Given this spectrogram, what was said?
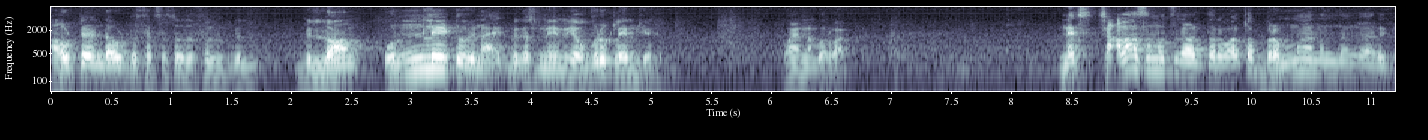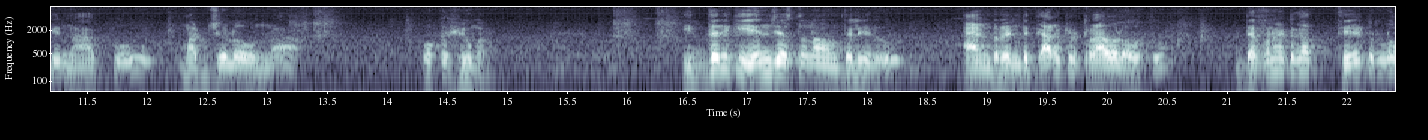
out and out the success of the film will belong only to Vinayak because మేము ఎవరు క్లెయిమ్ చేయలేదు. పాయింట్ నెంబర్ వన్ నెక్స్ట్ చాలా సంవత్సరాల తర్వాత బ్రహ్మానందం గారికి నాకు మధ్యలో ఉన్న ఒక హ్యూమర్. ఇద్దరికి ఏం చేస్తున్నామని తెలియదు అండ్ రెండు క్యారెక్టర్ ట్రావెల్ అవుతూ డెఫినెట్గా థియేటర్లో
